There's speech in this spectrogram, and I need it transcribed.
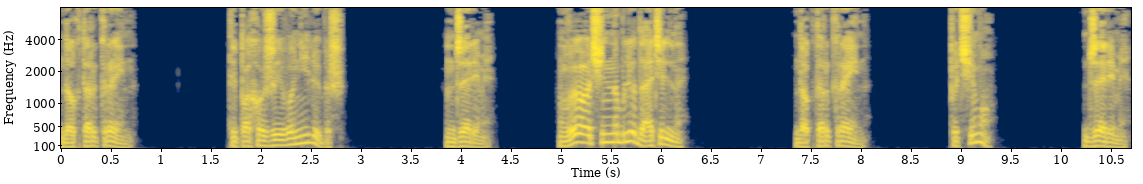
Доктор Крейн. Ты, похоже, его не любишь. Джереми. Вы очень наблюдательны. Доктор Крейн. Почему? Джереми.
